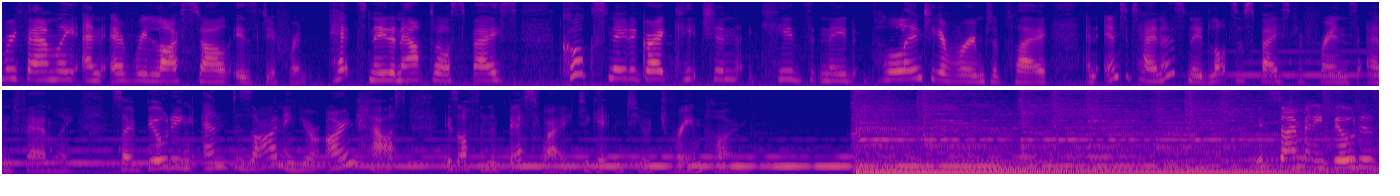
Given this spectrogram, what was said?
Every family and every lifestyle is different. Pets need an outdoor space, cooks need a great kitchen, kids need plenty of room to play, and entertainers need lots of space for friends and family. So building and designing your own house is often the best way to get into your dream home. So many builders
